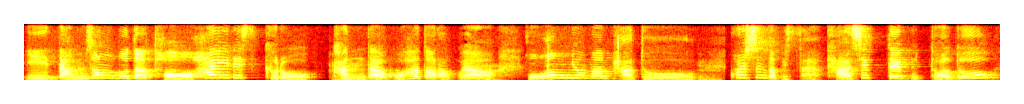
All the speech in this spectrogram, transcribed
이 남성보다 더 하이리스크로 간다고 하더라고요 보험료만 봐도 음. 훨씬 더 비싸요. 40대부터도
